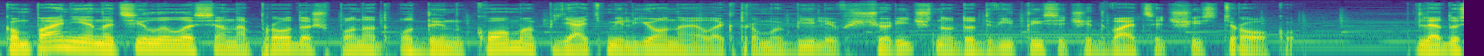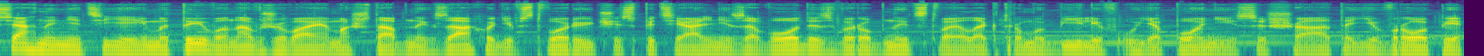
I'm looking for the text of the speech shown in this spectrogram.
Компанія націлилася на продаж понад 1,5 мільйона електромобілів щорічно до 2026 року. Для досягнення цієї мети вона вживає масштабних заходів, створюючи спеціальні заводи з виробництва електромобілів у Японії, США та Європі,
